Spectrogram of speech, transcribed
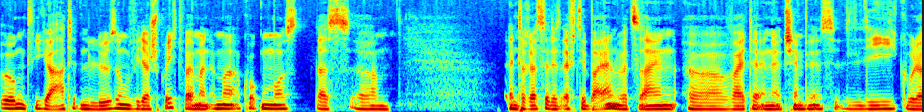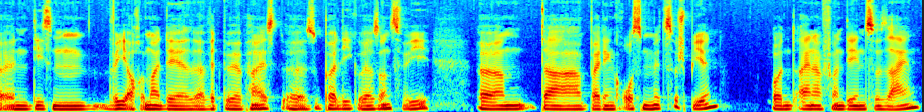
irgendwie gearteten Lösung widerspricht, weil man immer gucken muss, dass ähm, Interesse des FC Bayern wird sein, äh, weiter in der Champions League oder in diesem, wie auch immer der, der Wettbewerb heißt, äh, Super League oder sonst wie, ähm, da bei den Großen mitzuspielen und einer von denen zu sein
